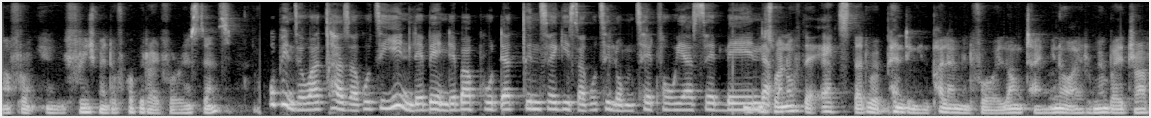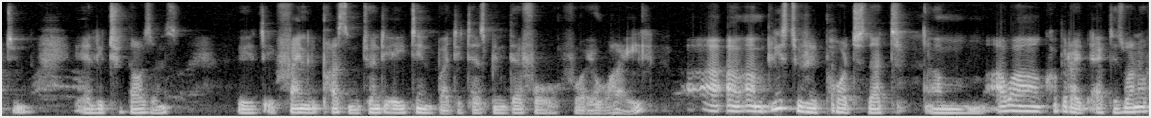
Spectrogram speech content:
uh, from infringement of copyright, for instance. uphindze wachaza ukuthi yini lebende baphuta ukuthi lo mthetho uyasebenta It's one of the acts that were pending in Parliament for a long time. You know, I remember a draft in early 2000s. It, it finally passed in 2018, but it has been there for, for a while. I, I- I'm pleased to report that um, our Copyright Act is one of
